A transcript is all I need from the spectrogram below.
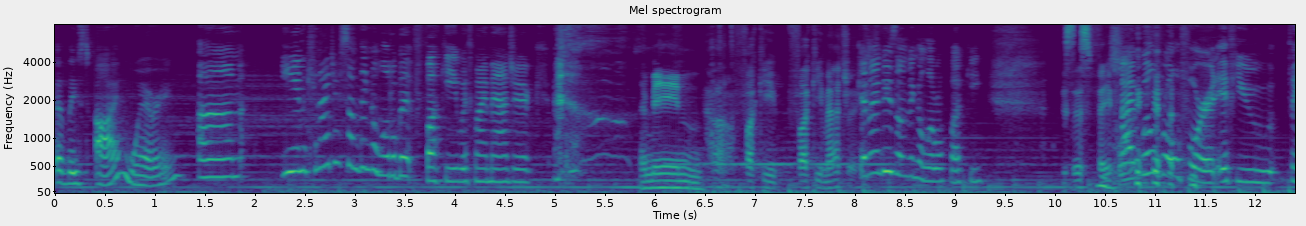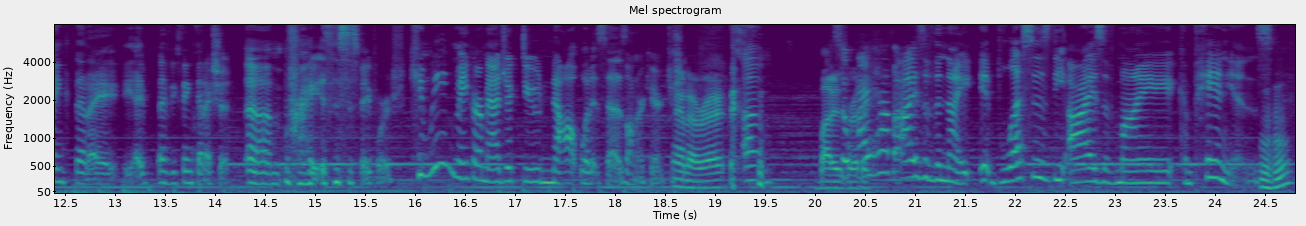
at least I'm wearing. Um, Ian, can I do something a little bit fucky with my magic? I mean, Ah, fucky, fucky magic. can I do something a little fucky? Is this faithful? I will roll for it if you think that I if you think that I should. Um, right, this is Faeforge. Can we make our magic do not what it says on our character I sheet? know, right? Um, Body's so ready. I have Eyes of the Night. It blesses the eyes of my companions. Mhm.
